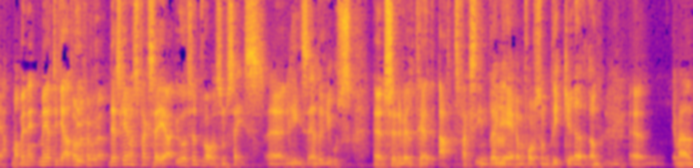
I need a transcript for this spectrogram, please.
Ja, Man- men, men jag tycker alltid, det ska jag nog faktiskt säga, oavsett vad som sägs, eh, ris eller ros, eh, så är det väldigt trevligt att faktiskt interagera Mm. med folk som dricker ölen. Eh, jag menar,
